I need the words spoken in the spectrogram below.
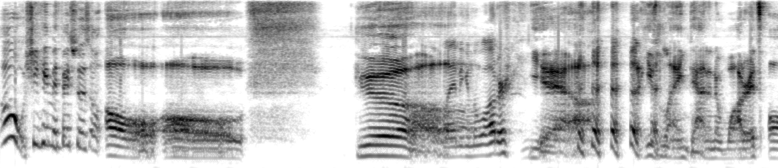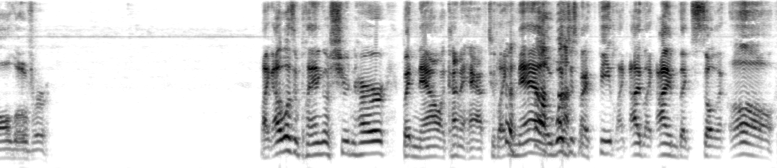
Oh, she hit him in the face with his own. Oh, oh. Good. Landing in the water. Yeah. like he's laying down in the water. It's all over. Like I wasn't planning on shooting her, but now I kind of have to. Like now, it was just my feet. Like I like I'm like so like oh,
